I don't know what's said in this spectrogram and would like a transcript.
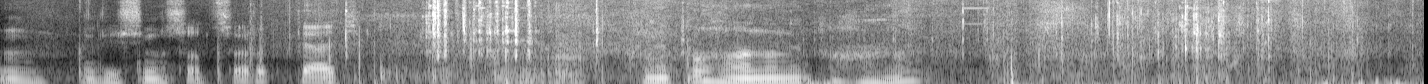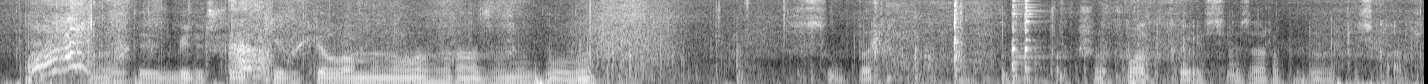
М, 845. Непогано, непогано. Ну, десь більше пів кіло минулого разу не було. Супер. Так що фоткаюсь і зараз буду випускати.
